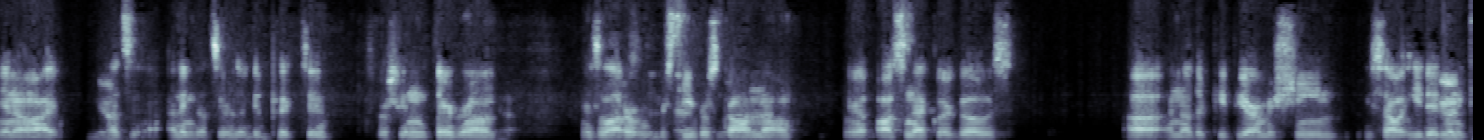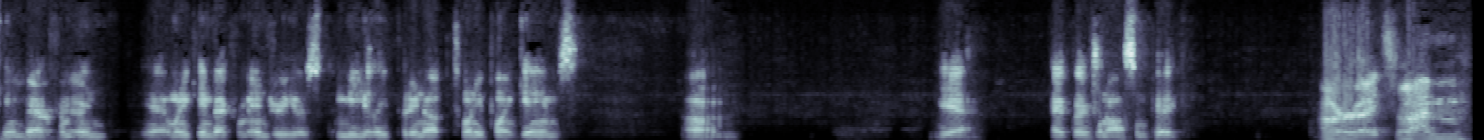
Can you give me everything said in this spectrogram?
You know, I Yep. that's I think that's a really good pick too, especially in the third round. There's a lot of receivers Ekeler. gone now. Yep, Austin Ekeler goes. Uh, another PPR machine. You saw what he did when he Good came back from pick. in yeah when he came back from injury. He was immediately putting up twenty point games. Um, yeah, Ekeler's an awesome pick. All right, so I'm.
